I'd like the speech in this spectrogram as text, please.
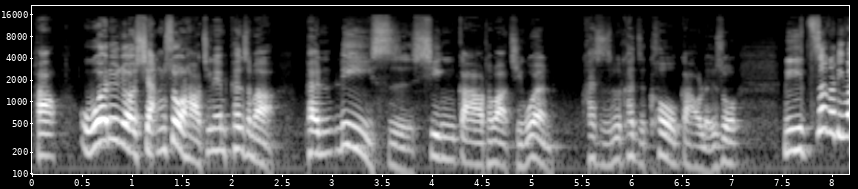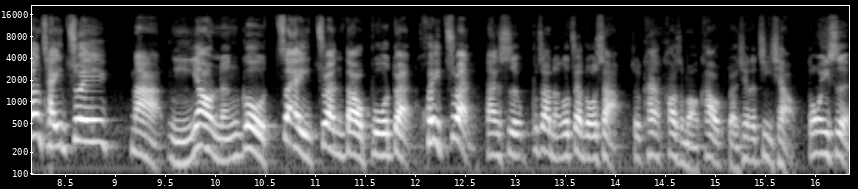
好五二六九详述哈，今天喷什么？喷历史新高，好不好？请问开始是不是开始扣高了？就说。你这个地方才追，那你要能够再赚到波段，会赚，但是不知道能够赚多少，就看靠什么，靠短线的技巧，懂我意思？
